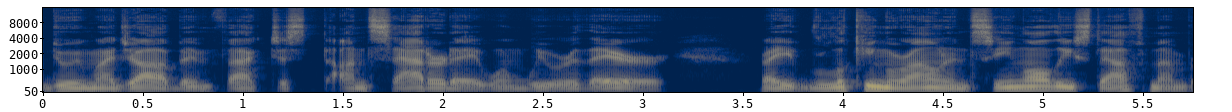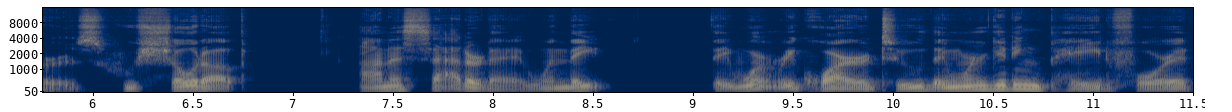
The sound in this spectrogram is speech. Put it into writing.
doing my job. In fact, just on Saturday when we were there, right, looking around and seeing all these staff members who showed up on a Saturday when they they weren't required to, they weren't getting paid for it,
